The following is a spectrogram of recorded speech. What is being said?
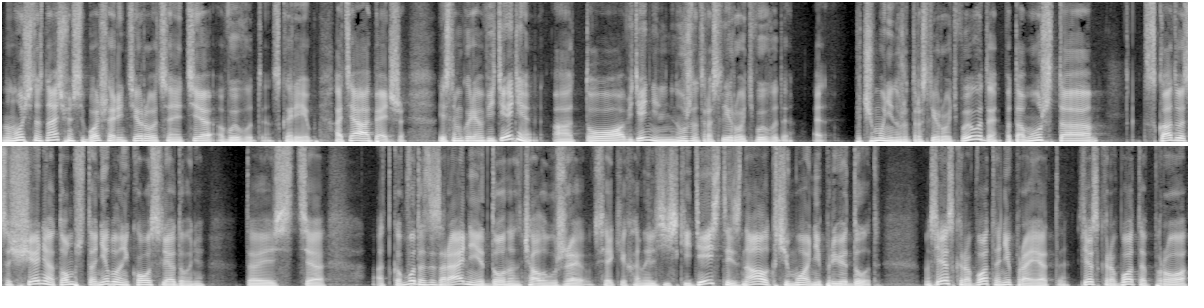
но научная значимость больше ориентируется на те выводы, скорее. Хотя, опять же, если мы говорим о видении, а, то видение не нужно транслировать выводы. Э, почему не нужно транслировать выводы? Потому что складывается ощущение о том, что не было никакого исследования. То есть э, от как будто ты заранее до начала уже всяких аналитических действий знал, к чему они приведут. Но исследовательская работа не про это. Исследовательская работа про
